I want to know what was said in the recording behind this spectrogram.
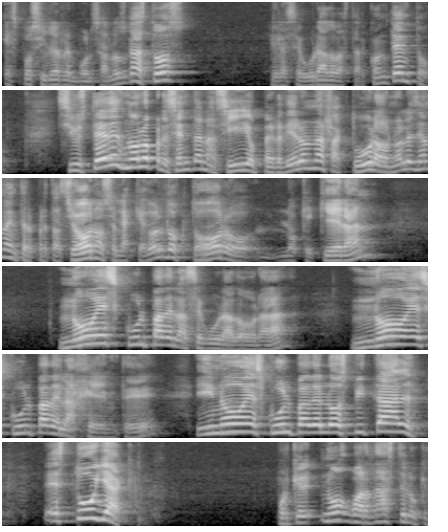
es posible reembolsar los gastos y el asegurado va a estar contento. Si ustedes no lo presentan así o perdieron una factura o no les dieron la interpretación o se la quedó el doctor o lo que quieran, no es culpa de la aseguradora, no es culpa de la gente y no es culpa del hospital, es tuya. Porque no guardaste lo que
